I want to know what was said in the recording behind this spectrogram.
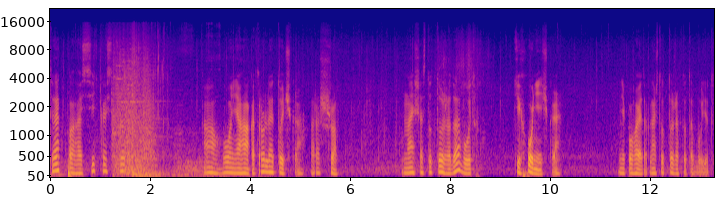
Так, погасить костер. Огонь, ага, контрольная точка. Хорошо. Нас сейчас тут тоже, да, будет? Тихонечко. Не пугай так, значит тут тоже кто-то будет.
